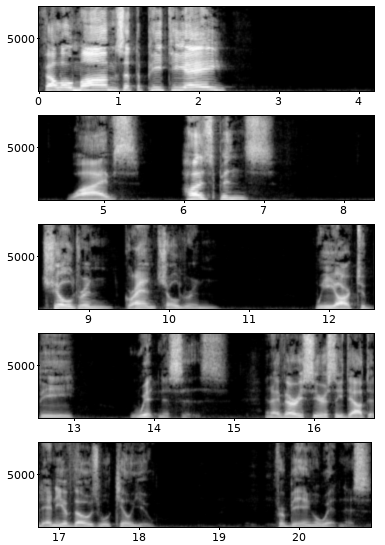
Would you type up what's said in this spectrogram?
fellow moms at the PTA, wives, husbands, children, grandchildren, we are to be witnesses. And I very seriously doubt that any of those will kill you for being a witness.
